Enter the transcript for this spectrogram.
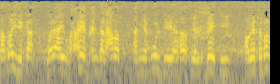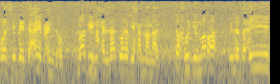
ضيقه ولا عيب عند العرب أن يبول في في بيته أو يتبرج في بيته عيب عندهم. ما في محلات ولا في حمامات. تخرج المرأة إلى بعيد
